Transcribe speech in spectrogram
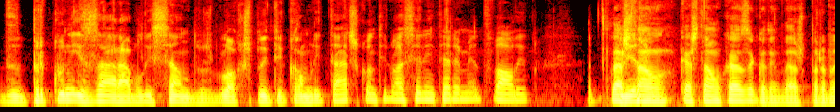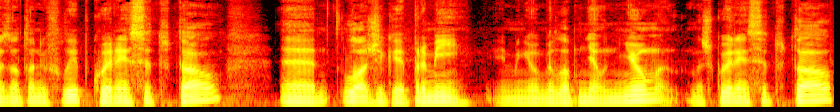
de preconizar a abolição dos blocos político-militares continua a ser inteiramente válido. Cá está, um, cá está um caso que eu tenho que dar os parabéns ao António Filipe, coerência total, uh, lógica para mim em minha humilde opinião, nenhuma, mas coerência total,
